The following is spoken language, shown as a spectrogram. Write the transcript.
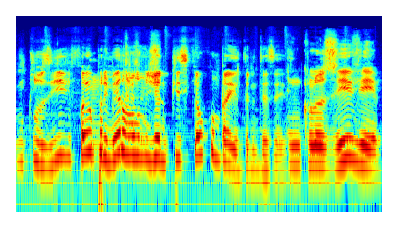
Inclusive, foi o Hum, primeiro volume de. One Piece que eu comprei, o 36. Inclusive,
